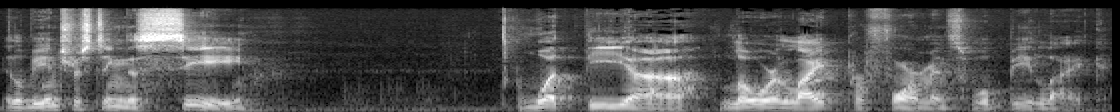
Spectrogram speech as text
it'll be interesting to see what the uh, lower light performance will be like.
